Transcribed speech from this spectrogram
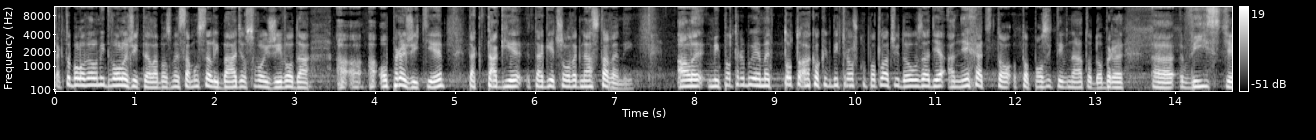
tak to bolo veľmi dôležité, lebo sme sa museli báť o svoj život a, a, a o prežitie, tak, tak, je, tak je človek nastavený. Ale my potrebujeme toto ako keby trošku potlačiť do úzadia a nechať to, to pozitívne a to dobré uh, výjsť uh,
